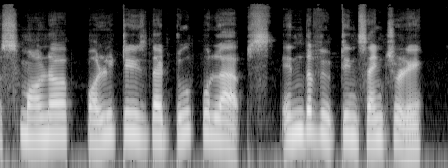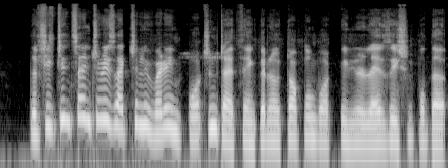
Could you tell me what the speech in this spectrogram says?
smaller polities that do collapse in the 15th century, the 15th century is actually very important, I think, you know, talking about periodization for the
